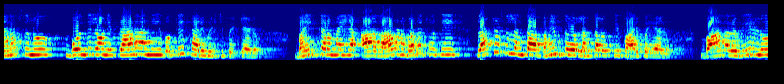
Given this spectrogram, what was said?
ధనస్సును బొందిలోని ప్రాణాన్ని ఒకేసారి విడిచిపెట్టాడు. భయంకరమైన ఆ రావణ వధ చూసి రాక్షసులంతా భయంతో లంకలోకి పారిపోయారు. వానర వీరులు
